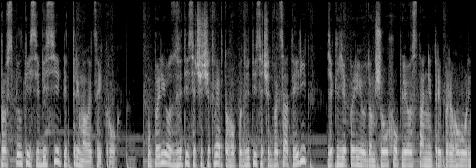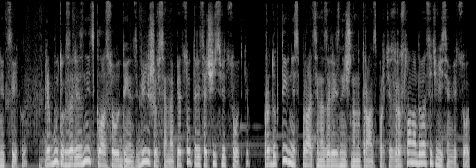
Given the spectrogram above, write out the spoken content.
Профспілки CBC підтримали цей крок. У період з 2004 по 2020 рік, який є періодом, що охоплює останні три переговорні цикли, прибуток залізниць класу 1 збільшився на 536%. Продуктивність праці на залізничному транспорті зросла на 28%.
